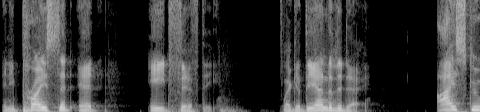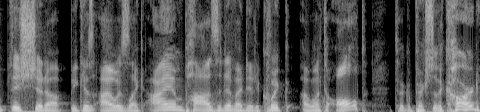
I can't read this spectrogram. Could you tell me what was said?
and he priced it at 850. Like at the end of the day. I scooped this shit up because I was like, I am positive. I did a quick, I went to alt, took a picture of the card,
